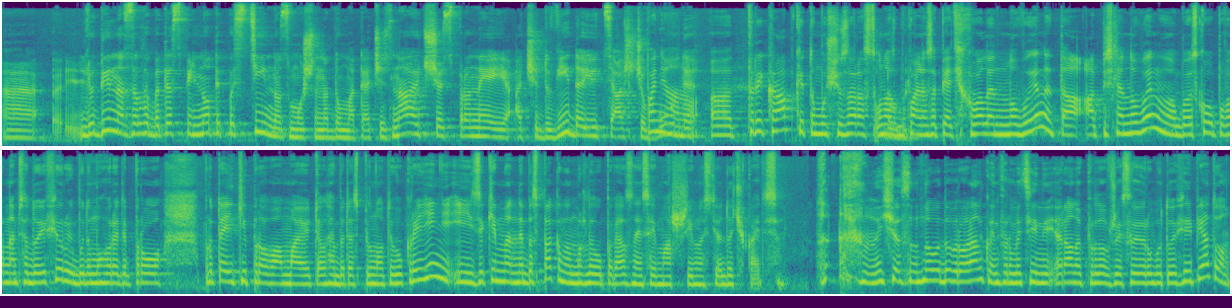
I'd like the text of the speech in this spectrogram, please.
Е, Людина з ЛГБТ-спільноти постійно змушена думати, а чи знають щось про неї, а чи довідаються, а що Пані буде. Анно, е, три крапки, тому що зараз у нас Добре. буквально за 5 хвилин новини. Та а після новин ми обов'язково повернемося до ефіру і будемо говорити про, про те, які права мають ЛГБТ спільноти в Україні і з якими небезпеками можливо пов'язаний цей марш рівності. Дочекайтеся. Ну що знову доброго ранку. Інформаційний ранок продовжує свою роботу у ефірі п'ятого.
